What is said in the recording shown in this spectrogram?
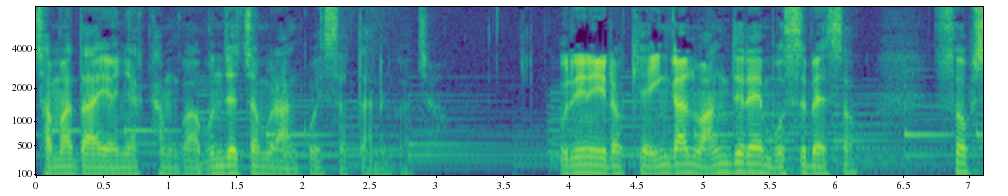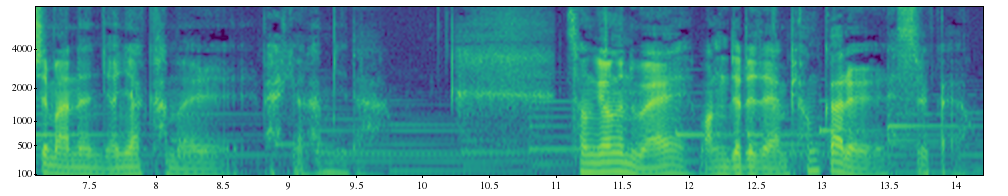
저마다 연약함과 문제점을 안고 있었다는 거죠. 우리는 이렇게 인간 왕들의 모습에서 수없이 많은 연약함을 발견합니다. 성경은 왜 왕들에 대한 평가를 했을까요?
